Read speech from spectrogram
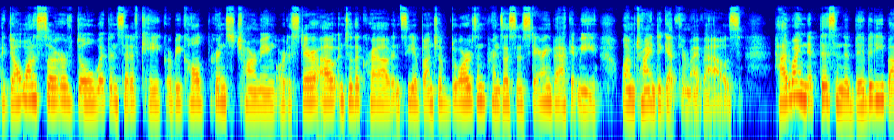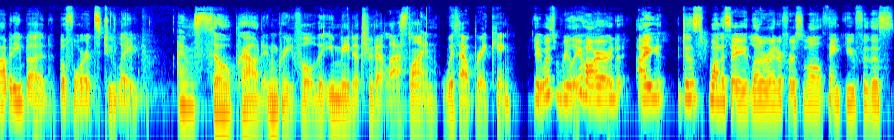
I don't want to serve Dole Whip instead of cake or be called Prince Charming or to stare out into the crowd and see a bunch of dwarves and princesses staring back at me while I'm trying to get through my vows. How do I nip this in the bibbity bobbity bud before it's too late? I'm so proud and grateful that you made it through that last line without breaking. It was really hard. I just want to say, letter writer, first of all, thank you for this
